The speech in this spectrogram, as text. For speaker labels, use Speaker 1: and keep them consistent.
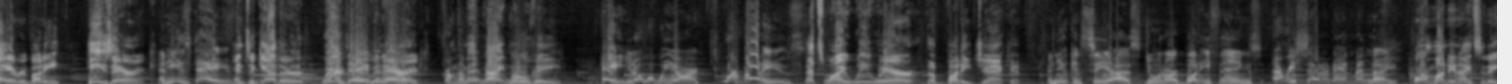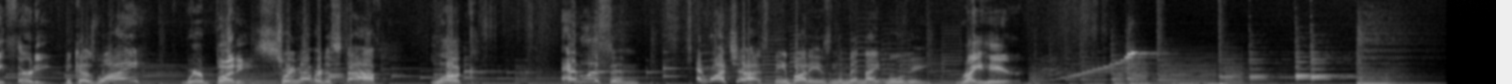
Speaker 1: Hey, everybody, he's Eric.
Speaker 2: And he's Dave.
Speaker 1: And together, we're,
Speaker 2: Dave and Eric from the Midnight Movie. Hey, you know what we are? We're buddies.
Speaker 1: That's why we wear the buddy jacket.
Speaker 2: And you can see us doing our buddy things every Saturday at midnight.
Speaker 1: Or Monday nights at 8.30.
Speaker 2: Because why?
Speaker 1: We're buddies.
Speaker 2: So remember to stop,
Speaker 1: Look,
Speaker 2: and listen, and watch us be buddies in the Midnight Movie.
Speaker 1: right here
